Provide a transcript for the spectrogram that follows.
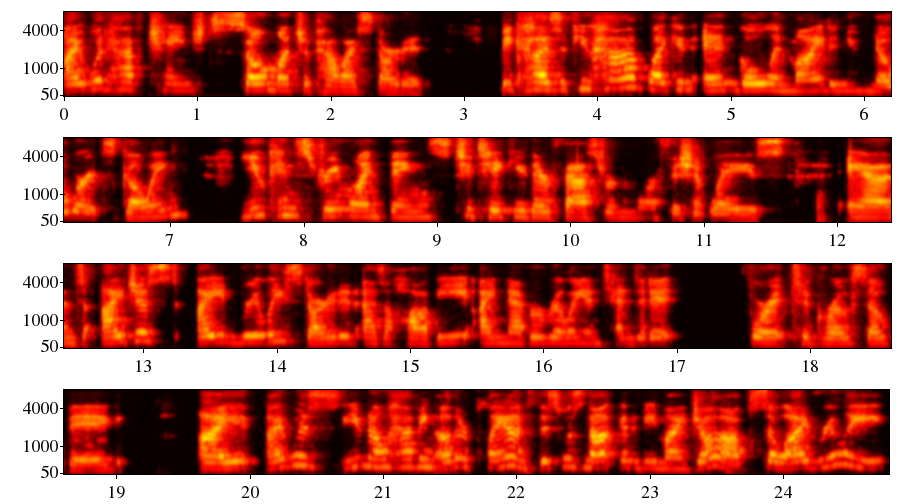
I would have changed so much of how I started. Because if you have like an end goal in mind and you know where it's going, you can streamline things to take you there faster in more efficient ways. And I just, I really started it as a hobby. I never really intended it for it to grow so big. I I was, you know, having other plans. This was not going to be my job. So I really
